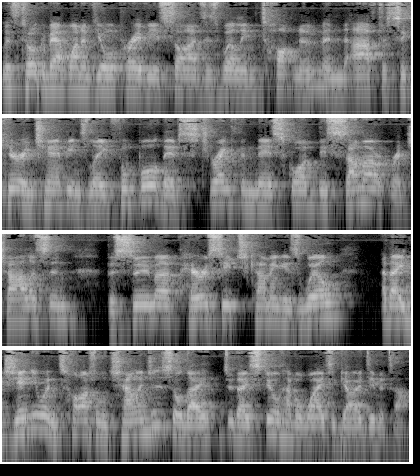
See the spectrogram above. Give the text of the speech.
Let's talk about one of your previous sides as well in Tottenham. And after securing Champions League football, they've strengthened their squad this summer. Richarlison, Bissouma, Perisic coming as well. Are they genuine title challenges, or they do they still have a way to go, Dimitar?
